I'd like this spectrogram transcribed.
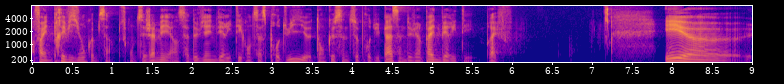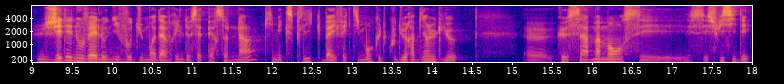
Enfin, une prévision comme ça, parce qu'on ne sait jamais, hein, ça devient une vérité quand ça se produit, euh, tant que ça ne se produit pas, ça ne devient pas une vérité. Bref. Et j'ai des nouvelles au niveau du mois d'avril de cette personne-là, qui m'explique bah, effectivement que le coup dur a bien eu lieu, que sa maman s'est suicidée,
